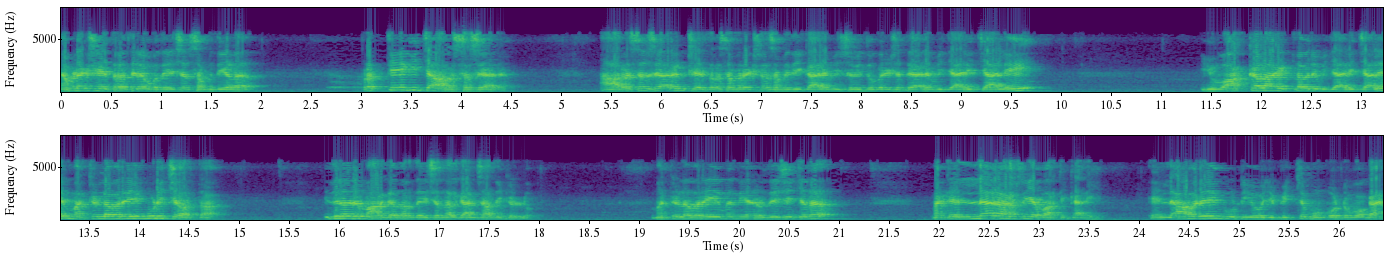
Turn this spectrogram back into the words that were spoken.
നമ്മുടെ ക്ഷേത്രത്തിലെ ഉപദേശ സമിതികൾ പ്രത്യേകിച്ച് ആർ എസ് എസ്സുകാർ ആർ എസ് എസ്സുകാരും ക്ഷേത്ര സംരക്ഷണ സമിതിക്കാരും വിശ്വ ഹിന്ദു പരിഷത്തുകാരും വിചാരിച്ചാലേ യുവാക്കളായിട്ടുള്ളവർ വിചാരിച്ചാലേ മറ്റുള്ളവരെയും കൂടി ചേർത്ത്. ഇതിനൊരു മാർഗനിർദ്ദേശം നൽകാൻ സാധിക്കുള്ളൂ. മറ്റുള്ളവരെയും എന്ന് ഞാൻ ഉദ്ദേശിച്ചത് മറ്റെല്ലാ രാഷ്ട്രീയ പാർട്ടിക്കാരെയും എല്ലാവരെയും കൂട്ടി യോജിപ്പിച്ച് മുമ്പോട്ട് പോകാൻ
